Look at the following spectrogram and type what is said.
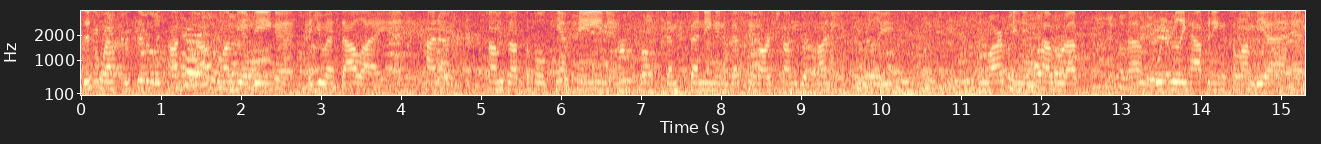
this one specifically talks about Colombia being a, a U.S. ally and it kind of sums up the whole campaign and them spending and investing large sums of money to really, in our opinion, cover up um, what's really happening in Colombia. And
